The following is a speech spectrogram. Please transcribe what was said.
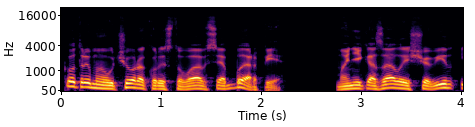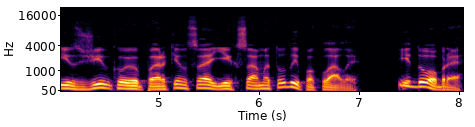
котрими учора користувався Берпі. Мені казали, що він із жінкою Перкінса їх саме туди поклали. І добре,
